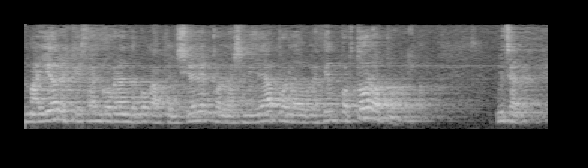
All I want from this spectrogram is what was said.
mayores que están cobrando pocas pensiones, por la sanidad, por la educación, por todo lo público. Muchas gracias.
